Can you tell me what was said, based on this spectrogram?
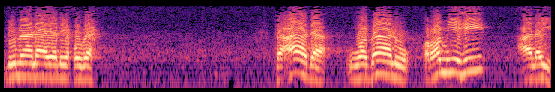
بما لا يليق به. فعاد وبال رميه عليه.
